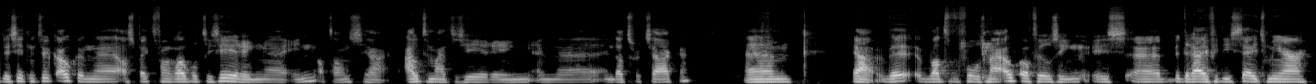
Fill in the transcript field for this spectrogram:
er zit natuurlijk ook een aspect van robotisering in, althans, ja, automatisering en, en dat soort zaken. Um, ja, we, wat we volgens mij ook wel veel zien, is uh, bedrijven die steeds meer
